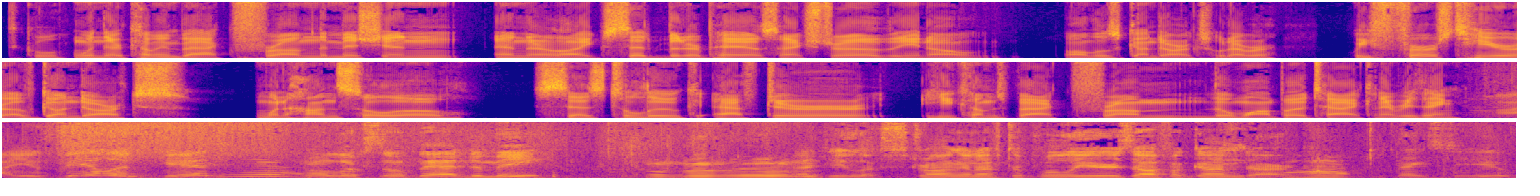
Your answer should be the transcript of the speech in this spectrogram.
It's cool. when they're coming back from the mission and they're like, Sid better pay us extra, you know, all those Gundarks, whatever. We first hear of Gundarks when Han Solo says to Luke after he comes back from the Wampa attack and everything. How you feeling, kid? Don't look so bad to me. In fact, you look strong enough to pull ears off a Gundark. Thanks to you.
